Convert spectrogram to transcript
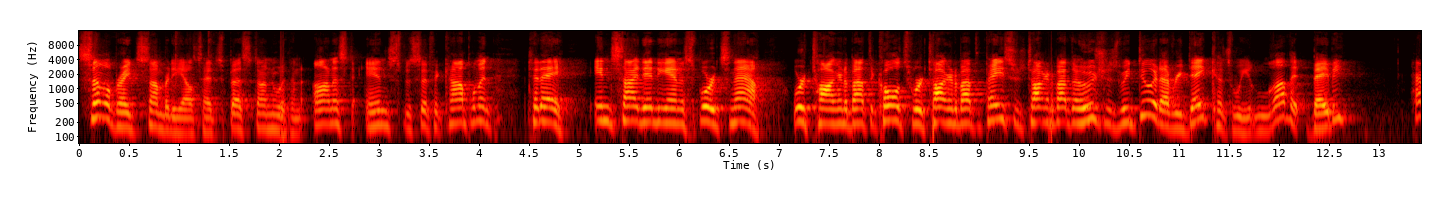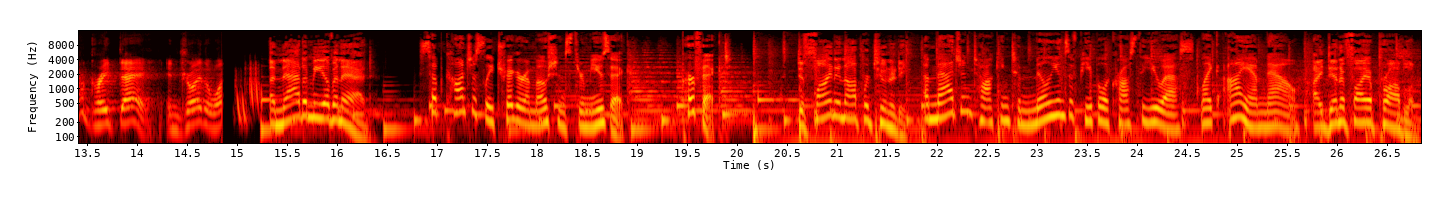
celebrate somebody else. That's best done with an honest and specific compliment. Today, inside Indiana Sports Now, we're talking about the Colts, we're talking about the Pacers, talking about the Hoosiers. We do it every day because we love it, baby. Have a great day. Enjoy the one. Anatomy of an ad. Subconsciously trigger emotions through music. Perfect. Define an opportunity. Imagine talking to millions of people across the U.S. like I am now. Identify a problem.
